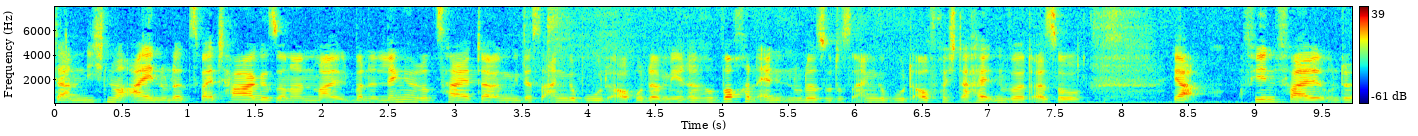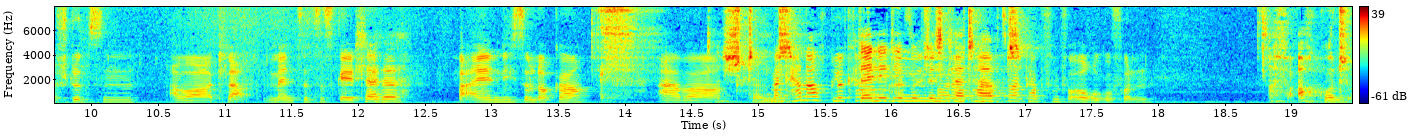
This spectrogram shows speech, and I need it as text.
dann nicht nur ein oder zwei Tage, sondern mal über eine längere Zeit da irgendwie das Angebot auch oder mehrere Wochenenden oder so das Angebot aufrechterhalten wird. Also ja, auf jeden Fall unterstützen. Aber klar, im Moment sitzt das Geld leider bei allen nicht so locker. Aber man kann auch Glück haben. Wenn ihr die also Möglichkeit habt. Ich habe 5 Euro gefunden. Auch gut.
